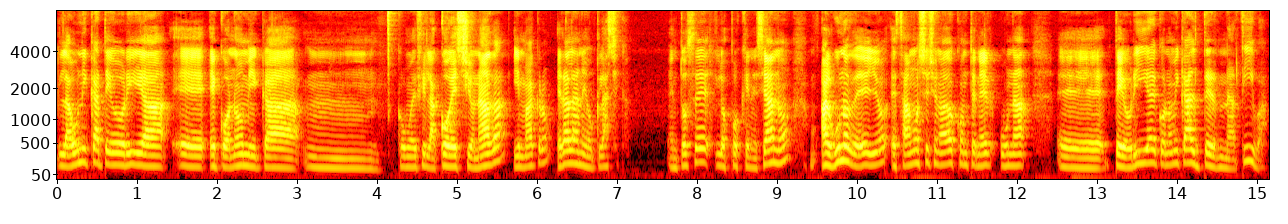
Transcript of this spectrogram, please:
la única teoría eh, económica, mm, como decir, la cohesionada y macro, era la neoclásica. Entonces, los poskenesianos, algunos de ellos, estaban obsesionados con tener una teoría económica alternativa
